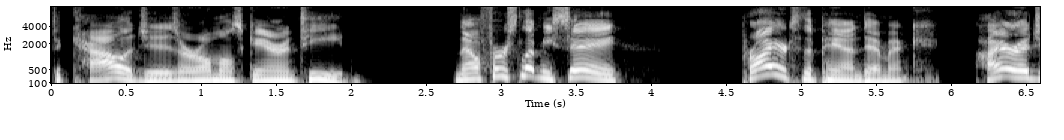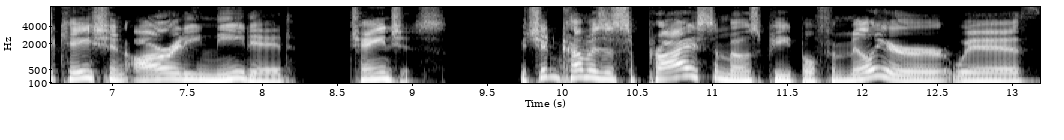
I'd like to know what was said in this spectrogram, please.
to colleges are almost guaranteed. Now, first, let me say prior to the pandemic, higher education already needed changes. It shouldn't come as a surprise to most people familiar with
